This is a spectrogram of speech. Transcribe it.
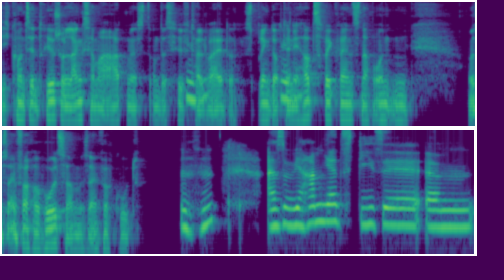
dich konzentrierst und langsamer atmest und das hilft halt mhm. halt weiter. Es bringt auch mhm. deine Herzfrequenz nach unten und ist einfach erholsam, ist einfach gut. Mhm. Also wir haben jetzt diese ähm,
